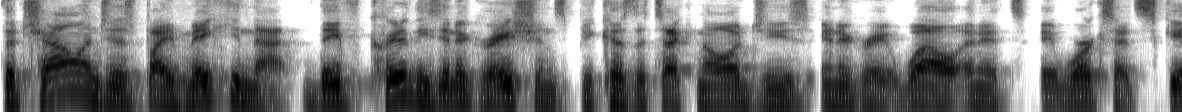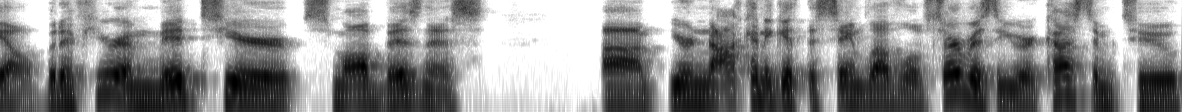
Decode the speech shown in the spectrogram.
the challenge is by making that they've created these integrations because the technologies integrate well and it's it works at scale but if you're a mid-tier small business um, you're not going to get the same level of service that you're accustomed to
